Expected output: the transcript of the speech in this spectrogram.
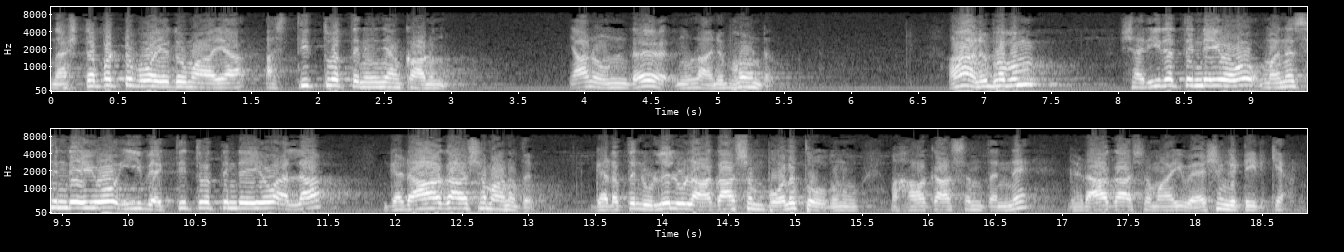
നഷ്ടപ്പെട്ടു പോയതുമായ അസ്തിത്വത്തിനെ ഞാൻ കാണുന്നു. ഞാനുണ്ട് എന്നുള്ള അനുഭവമുണ്ട്. ആ അനുഭവം ശരീരത്തിന്റെയോ മനസ്സിന്റെയോ ഈ വ്യക്തിത്വത്തിന്റെയോ അല്ല ഘടാകാശമാണത്. ഘടത്തിന്റെ ഉള്ളിലുള്ള ആകാശം പോലെ തോന്നുന്നു. മഹാകാശം തന്നെ ഘടാകാശമായി വേഷം കിട്ടിയിരിക്കുകയാണ്.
